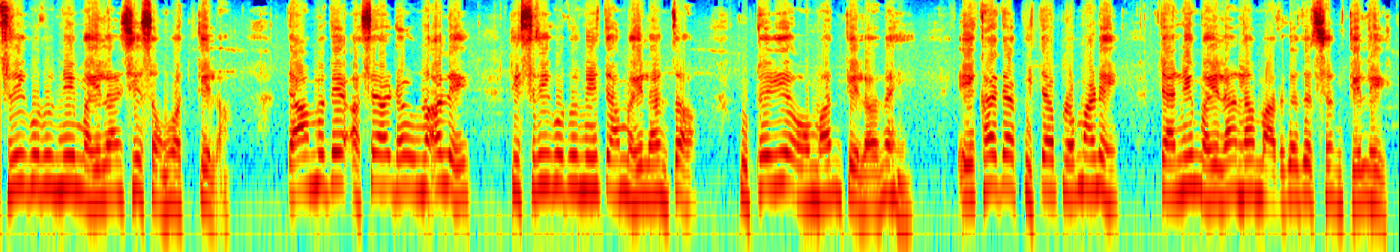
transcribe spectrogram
श्री गुरूंनी महिलांशी संवाद केला. त्यामध्ये असे आढळून आले की श्री गुरूंनी त्या महिलांचा कुठेही अवमान केला नाही. एखाद्या पित्याप्रमाणे त्यांनी महिलांना मार्गदर्शन केले.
